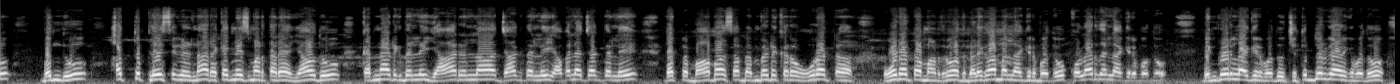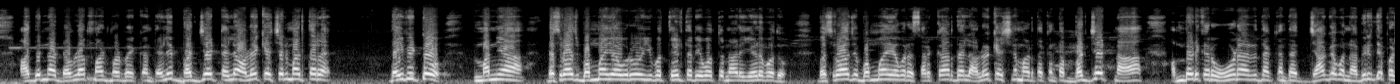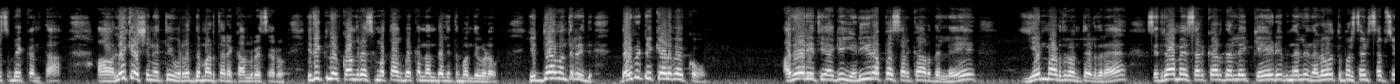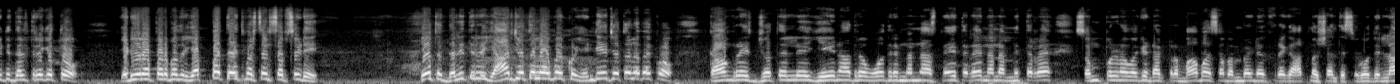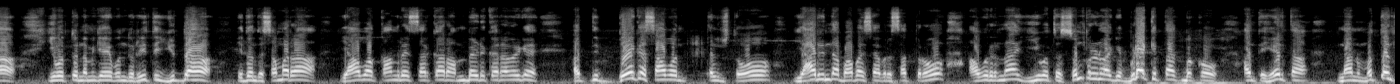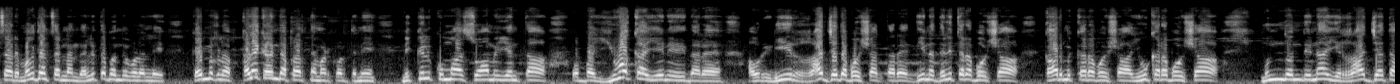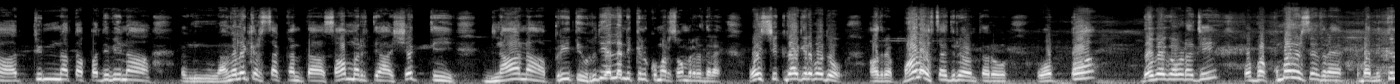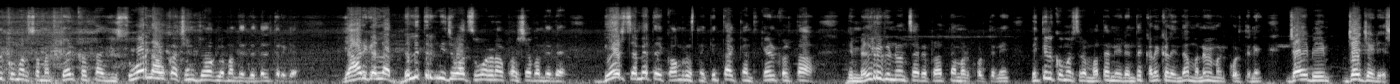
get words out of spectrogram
ಬಂದು ಹತ್ತು ಪ್ಲೇಸ್ಗಳನ್ನ ರೆಕಗ್ನೈಸ್ ಮಾಡ್ತಾರೆ. ಯಾವುದು? ಕರ್ನಾಟಕದಲ್ಲಿ ಯಾರೆಲ್ಲ ಜಾಗದಲ್ಲಿ, ಯಾವೆಲ್ಲ ಜಾಗದಲ್ಲಿ ಡಾಕ್ಟರ್ ಬಾಬಾ ಸಾಹೇಬ್ ಅಂಬೇಡ್ಕರ್ ಹೋರಾಟ ಓಡಾಟ ಮಾಡಿದ್ರು. ಅದು ಬೆಳಗಾಮಲ್ಲಿ ಆಗಿರ್ಬೋದು, ಕೋಲಾರದಲ್ಲಿ ಆಗಿರ್ಬೋದು, ಬೆಂಗಳೂರಲ್ಲಿ ಆಗಿರ್ಬೋದು ಚಿತ್ರದುರ್ಗ ಆಗಿರ್ಬೋದು, ಅದನ್ನು ಡೆವಲಪ್ ಮಾಡ್ಬೇಕಂತೇಳಿ ಬಜೆಟಲ್ಲಿ ಅಲೋಕೇಶನ್ ಮಾಡ್ತಾರೆ. ದಯವಿಟ್ಟು ಮಾನ್ಯ ಬಸವರಾಜ ಬೊಮ್ಮಾಯಿ ಅವರು ಇವತ್ತು ಹೇಳ್ತಾರೆ, ಇವತ್ತು ನಾಳೆ ಹೇಳ್ಬೋದು. ಬಸವರಾಜ ಬೊಮ್ಮಾಯಿ ಅವರ ಸರ್ಕಾರದಲ್ಲಿ ಅಲೋಕೇಶನ್ ಮಾಡ್ತಕ್ಕಂಥ ಬಜೆಟ್ನ ಅಂಬೇಡ್ಕರ್ ಓಡಾಡಿರ್ತಕ್ಕಂಥ ಜಾಗವನ್ನು ಅಭಿವೃದ್ಧಿಪಡಿಸಬೇಕಂತ ಆ ಅಲೋಕೇಶನ್ ಐತಿ ಇವರು ರದ್ದು ಮಾಡ್ತಾರೆ ಕಾಂಗ್ರೆಸ್ ಅವರು. ಇದಕ್ಕೆ ನೀವು ಕಾಂಗ್ರೆಸ್ ಮತ್ತಾಗಬೇಕಂತ ನನ್ನ ದಲಿತ ಬಂಧುಗಳು. ವಿದ್ಯಾವಂತರು ದಯವಿಟ್ಟು ಕೇಳಬೇಕು. ಅದೇ ರೀತಿಯಾಗಿ ಯಡಿಯೂರಪ್ಪ ಸರ್ಕಾರದಲ್ಲಿ ಏನು ಮಾಡಿದ್ರು ಅಂತ ಹೇಳಿದ್ರೆ, ಸಿದ್ದರಾಮಯ್ಯ ಸರ್ಕಾರದಲ್ಲಿ ಕೆ ಡಿ ಬಿನಲ್ಲಿ ನಲವತ್ತು ಪರ್ಸೆಂಟ್ ಸಬ್ಸಿಡಿ ದಲಿತರಿಗಿತ್ತು ಯಡಿಯೂರಪ್ಪ ಬಂದ್ರು ಎಪ್ಪತ್ತೈದು ಪರ್ಸೆಂಟ್ ಸಬ್ಸಿಡಿ ಇವತ್ತು ದಲಿತರು ಯಾರ ಜೊತೆಲಿ ಹೋಗ್ಬೇಕು ಎನ್ ಡಿ ಎ ಜೊತೆಲಿ ಹೋಗ್ಬೇಕು ಕಾಂಗ್ರೆಸ್ ಜೊತೆಲಿ ಏನಾದರೂ ಹೋದರೆ ನನ್ನ ಸ್ನೇಹಿತರೆ, ನನ್ನ ಮಿತ್ರರೇ, ಸಂಪೂರ್ಣವಾಗಿ ಡಾಕ್ಟರ್ ಬಾಬಾ ಸಾಹೇಬ್ ಅಂಬೇಡ್ಕರ್ಗೆ ಆತ್ಮಶಾಂತಿ ಸಿಗೋದಿಲ್ಲ. ಇವತ್ತು ನಮಗೆ ಒಂದು ರೀತಿ ಯುದ್ಧ. ಇದೊಂದು ಸಮರ. ಯಾವ ಕಾಂಗ್ರೆಸ್ ಸರ್ಕಾರ ಅಂಬೇಡ್ಕರ್ ಅವರಿಗೆ ಅತಿ ಬೇಗ ಸಾವನ್ನು ತಲುಪಿಸ್ತೋ, ಯಾರಿಂದ ಬಾಬಾ ಸಾಹೇಬರು ಸತ್ತರೋ, ಅವ್ರನ್ನ ಇವತ್ತು ಸಂಪೂರ್ಣವಾಗಿ ಬುಡ ಕಿತ್ತಾಕ್ಬೇಕು ಅಂತ ಹೇಳ್ತಾ ನಾನು ಮತ್ತೊಂದು ಸಾರಿ ಮಗದೊಂದು ಸಾರಿ ನನ್ನ ದಲಿತ ಬಂಧುಗಳಲ್ಲಿ ಕೈಮಗಳ ಕಳೆಗಳಿಂದ ಪ್ರಾರ್ಥನೆ ಮಾಡ್ಕೊಳ್ತೀನಿ. ನಿಖಿಲ್ ಕುಮಾರಸ್ವಾಮಿ ಅಂತ ಒಬ್ಬ ಯುವಕ ಏನೇ ಇದ್ದಾರೆ, ಅವರು ಇಡೀ ರಾಜ್ಯದ ಭವಿಷ್ಯ ಆಗ್ತಾರೆ. ದೀನ ದಲಿತರ ಭವಿಷ್ಯ, ಕಾರ್ಮಿಕರ ಭವಿಷ್ಯ, ಯುವಕರ ಭವಿಷ್ಯ. ಮುಂದೊಂದಿನ ಈ ರಾಜ್ಯದ ಅತ್ಯುನ್ನತ ಪದವಿನ ಅಂಗಲೀಕರಿಸ್ತಕ್ಕಂಥ ಸಾಮರ್ಥ್ಯ, ಶಕ್ತಿ ಜ್ಞಾನ, ಪ್ರೀತಿ ಹೃದಯ ಎಲ್ಲ ನಿಖಿಲ್ ಕುಮಾರ್ ಸ್ವಾಮಿರಿದ್ದಾರೆ ವಯಸ್ಸು ಚಿಕ್ಕದಾಗಿರ್ಬೋದು, ಆದರೆ ಭಾಳ ಇರುವಂಥವ್ರು ಒಬ್ಬ ದೇವೇಗೌಡಜಿ ಒಬ್ಬ ಕುಮಾರ್ ಇದ್ರೆ ಒಬ್ಬ ನಿಖಿಲ್ ಕುಮಾರಸ್ವಾಮಿ ಅಂತ ಕೇಳ್ಕೊಳ್ತಾ ಈ ಸುವರ್ಣ ಅವಕಾಶ ನಿಜವಾಗ್ಲೂ ಬಂದಿದೆ ದಲಿತರಿಗೆ. ಯಾರಿಗೆಲ್ಲ ದಲಿತರಿಗೆ ನಿಜವಾದ ಸುವರ್ಣ ಅವಕಾಶ ಬಂದಿದೆ, ಬೇರೆ ಸಮೇತ ಈ ಕಾಂಗ್ರೆಸ್ನ ಕಿತ್ತಾಕಿ ಅಂತ ಕೇಳ್ಕೊಳ್ತಾ ನಿಮ್ಮೆಲ್ಲರಿಗೂ ಇನ್ನೊಂದು ಸಾರಿ ಪ್ರಾರ್ಥನೆ ಮಾಡ್ಕೊಳ್ತೀನಿ ನಿಖಿಲ್ ಕುಮಾರ್ ಸರ್ ಮತ ನೀಡಿ ಅಂತ ಕಳಕಳಿಯಿಂದ ಮನವಿ ಮಾಡ್ಕೊಳ್ತೀನಿ ಜೈ ಭೀಮ್, ಜೈ ಜೆ ಡಿ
